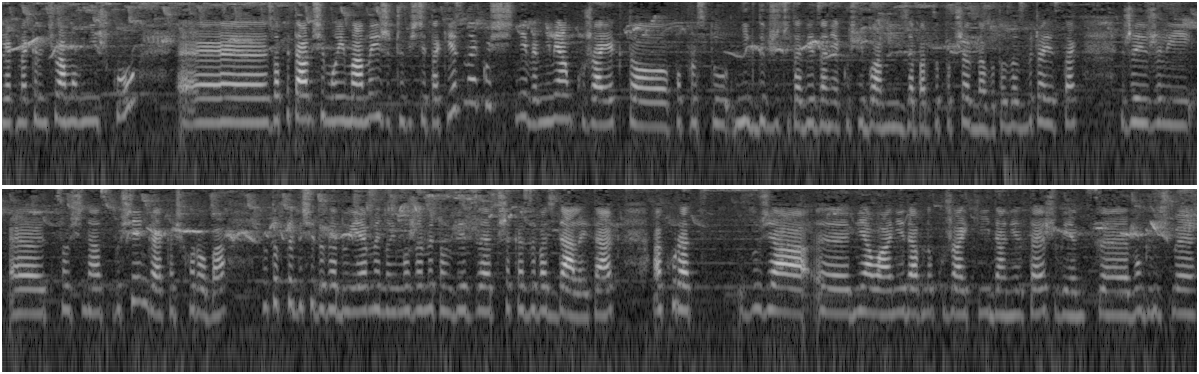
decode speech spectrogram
jak nakręciłam o mniszku. E, zapytałam się mojej mamy i rzeczywiście tak jest. No jakoś, nie wiem, nie miałam kurzajek, to po prostu nigdy w życiu ta wiedza nie- jakoś nie była mi za bardzo potrzebna, bo to zazwyczaj jest tak, że jeżeli e, coś nas dosięga, jakaś choroba, no to wtedy się dowiadujemy, no i możemy tą wiedzę przekazywać dalej, tak? Akurat Zuzia e, miała niedawno kurzajki i Daniel też, więc e, mogliśmy,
